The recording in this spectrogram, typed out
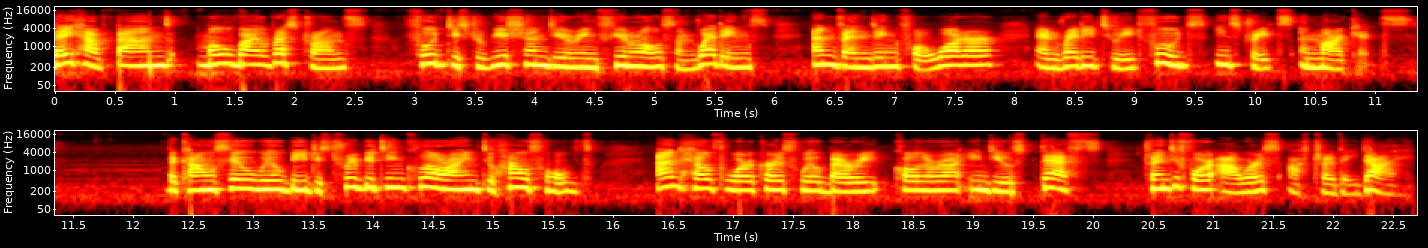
They have banned mobile restaurants, food distribution during funerals and weddings, and vending for water and ready to eat foods in streets and markets. The Council will be distributing chlorine to households and health workers will bury cholera induced deaths 24 hours after they die.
